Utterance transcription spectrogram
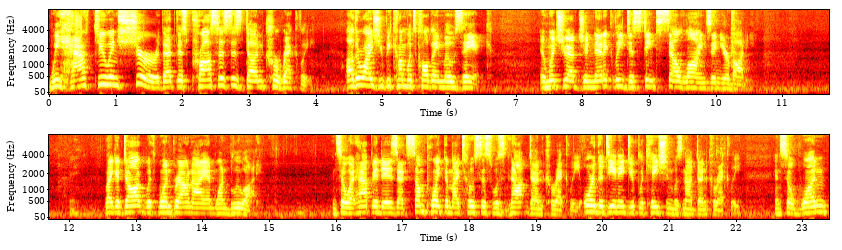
we have to ensure that this process is done correctly. Otherwise, you become what's called a mosaic, in which you have genetically distinct cell lines in your body. Like a dog with one brown eye and one blue eye. And so what happened is at some point the mitosis was not done correctly, or the DNA duplication was not done correctly. And so one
